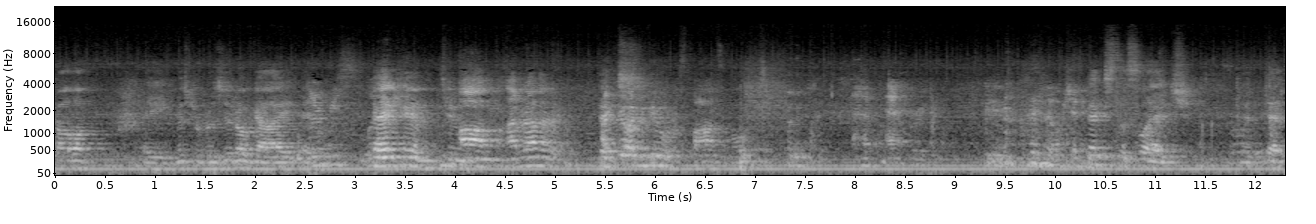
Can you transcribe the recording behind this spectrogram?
call up a Mr. Rizzuto guy Will there and be beg him to. Um, I'd rather, I feel like the people responsible. fix the sledge that, that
